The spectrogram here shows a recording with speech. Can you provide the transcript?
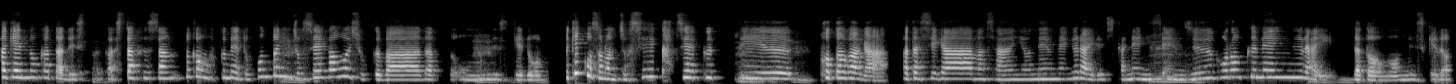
派遣の方ですとか、スタッフさんとかも含めると本当に女性が多い職場だと思うんですけど、その女性活躍っていう言葉が、私がまあ3、4年目ぐらいですかね、2015、6年ぐらいだと思うんですけど、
